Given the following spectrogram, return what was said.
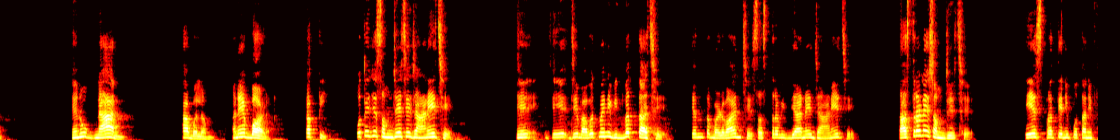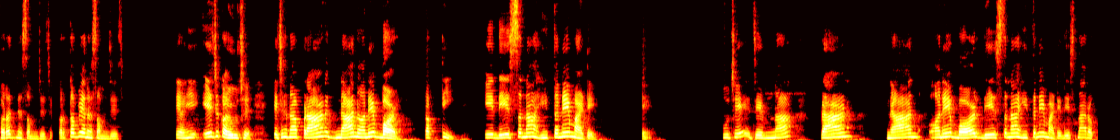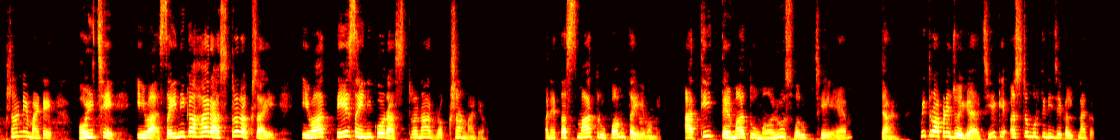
જેનું જ્ઞાન તથા બલમ અને બળ શક્તિ પોતે જે સમજે છે જાણે છે જે જે જે બાબતમાં એની વિદવત્તા છે, અત્યંત બળવાન છે શસ્ત્ર વિદ્યાને જાણે છે, શાસ્ત્રને સમજે છે, દેશ પ્રત્યેની પોતાની ફરજને સમજે છે, કર્તવ્યને સમજે છે. એ અહીં એ જ કહ્યું છે કે જેના પ્રાણ, જ્ઞાન અને બળ, શક્તિ એ દેશના હિતને માટે છે. શું છે? જેમના પ્રાણ, જ્ઞાન અને બળ દેશના હિતને માટે, દેશના રક્ષણને માટે હોય છે એવા સૈનિકાહ રાષ્ટ્ર રક્ષાએ એવા તે સૈનિકો રાષ્ટ્રના રક્ષણ માટે હોય. અને તસ્માત રૂપમ તયવમે. આથી તેમાં તું મારું સ્વરૂપ છે એમ જાણ. મિત્રો, આપણે જોઈ ગયા છીએ કે અષ્ટમૂર્તિની જે કલ્પના કરી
